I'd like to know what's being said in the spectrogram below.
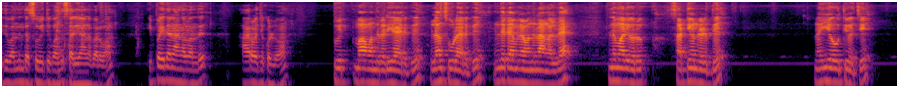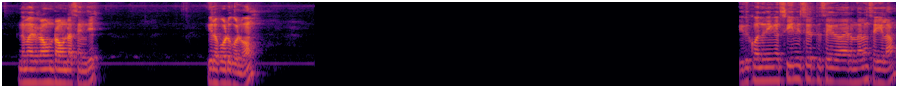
இது வந்து இந்த ஸ்வீட்டுக்கு வந்து சரியான பருவம். இப்போ இதை நாங்கள் வந்து ஆற வச்சு கொள்வோம். ஸ்வீட் மாவு வந்து ரெடியாக இருக்குது எல்லாம் சூடாக இருக்குது இந்த டைமில் வந்து நாங்கள் இதை இந்த மாதிரி ஒரு சட்டி ஒன்று எடுத்து நெய்யை ஊற்றி வச்சு இந்த மாதிரி ரவுண்ட் ரவுண்டாக செஞ்சு இதில் போட்டுக்கொள்வோம். இதுக்கு வந்து நீங்கள் சீனி சேர்த்து செய்கிறதா இருந்தாலும் செய்யலாம்.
